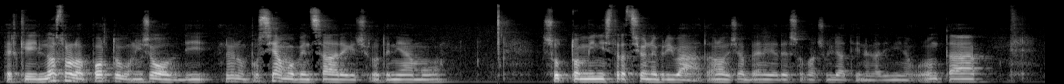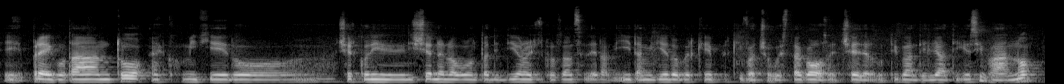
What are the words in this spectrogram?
perché il nostro rapporto con i soldi, noi non possiamo pensare che ce lo teniamo sotto amministrazione privata, no? dice bene io adesso faccio gli atti nella divina volontà e prego tanto, ecco, mi chiedo, cerco di discernere la volontà di Dio nelle circostanze della vita, mi chiedo perché, per chi faccio questa cosa, eccetera, tutti quanti gli atti che si fanno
